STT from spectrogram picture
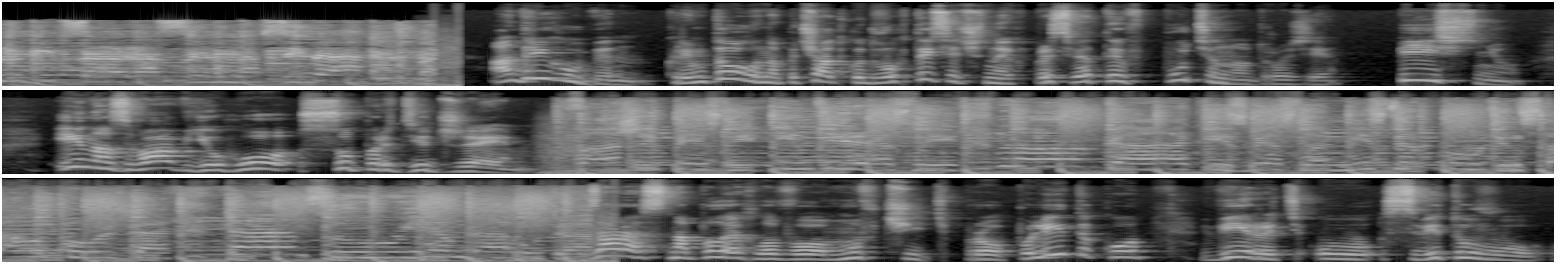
влюбиться раз и навсегда Андрій Губін, крім того, на початку 2000-х присвятив Путіну, друзі, пісню і назвав його супердіджеєм. Но, как известно, Путин пульта Зараз наполегливо мовчить про політику, вірить у світову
